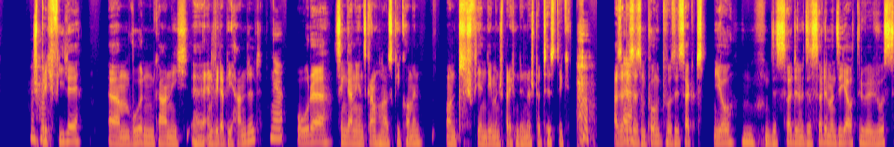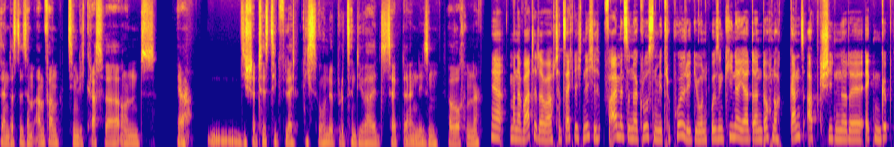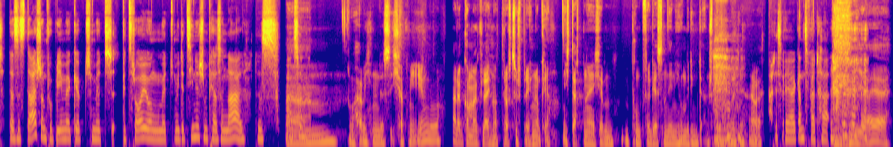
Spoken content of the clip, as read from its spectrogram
mhm. Sprich, viele ähm, wurden gar nicht äh, entweder behandelt Ja. oder sind gar nicht ins Krankenhaus gekommen und fehlen dementsprechend in der Statistik. Also das Ja. ist ein Punkt, wo sie sagt, jo, das sollte, das sollte man sich auch darüber bewusst sein, dass das am Anfang ziemlich krass war und ja, die Statistik vielleicht nicht so 100% die Wahrheit sagt da in diesen paar Wochen. Ne? Ja, man erwartet aber auch tatsächlich nicht, vor allem in so einer großen Metropolregion, wo es in China ja dann doch noch ganz abgeschiedenere Ecken gibt, dass es da schon Probleme gibt mit Betreuung, mit medizinischem Personal. Das ist Wahnsinn. Ähm, wo habe ich denn das? Ich habe mir irgendwo. Ah, da kommen wir gleich noch drauf zu sprechen. Okay. Ich dachte nur, ich habe einen Punkt vergessen, den ich unbedingt ansprechen wollte. Aber Ah, das wäre ja ganz fatal. ja, ja.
